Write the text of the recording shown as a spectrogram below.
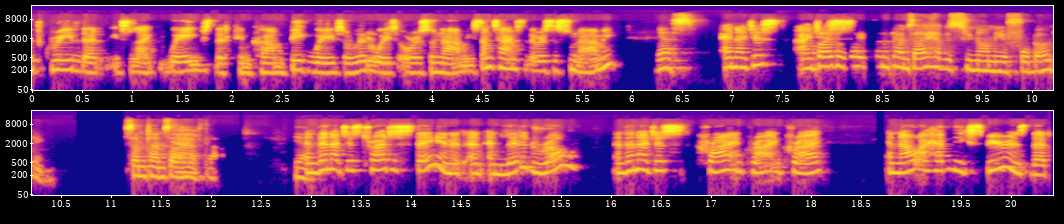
with grief that it's like waves that can come big waves or little waves or a tsunami sometimes there is a tsunami yes and I just, I just. By the way, sometimes I have a tsunami of foreboding. Sometimes yeah. I have that. Yeah. And then I just try to stay in it and, and let it roll. And then I just cry and cry and cry. And now I have the experience that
